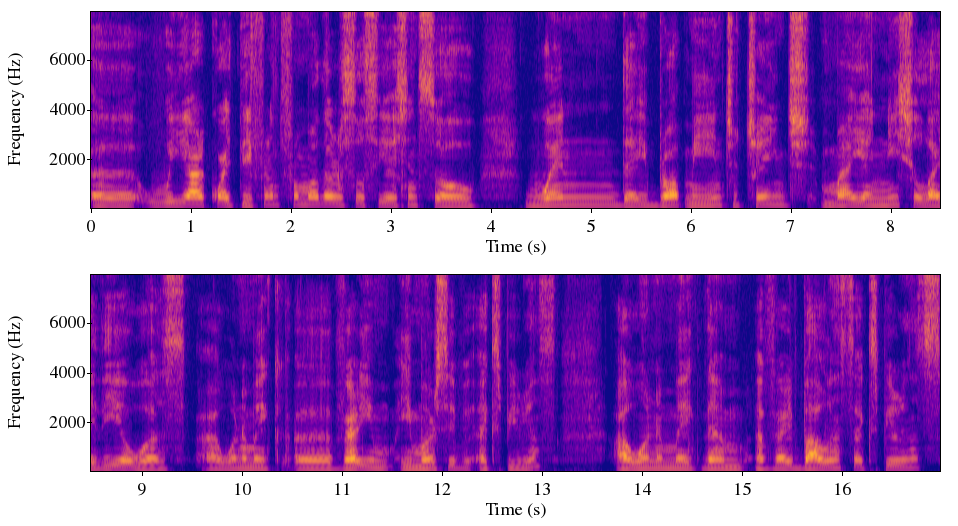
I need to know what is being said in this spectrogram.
uh, we are quite different from other associations. So when they brought me in to change my initial idea was i want to make a very immersive experience I want to make them a very balanced experience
